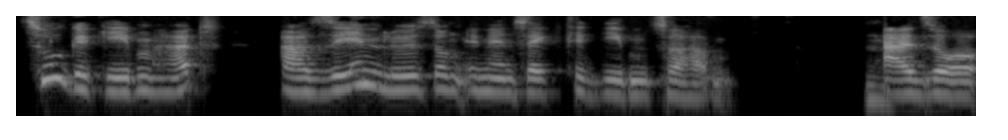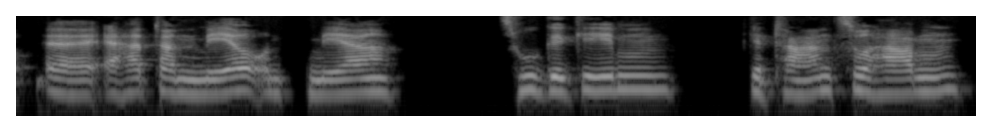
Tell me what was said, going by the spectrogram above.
zugegeben hat, Arsenlösung in den Sekt gegeben zu haben. Mhm. Also äh, er hat dann mehr und mehr zugegeben, getan zu haben.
